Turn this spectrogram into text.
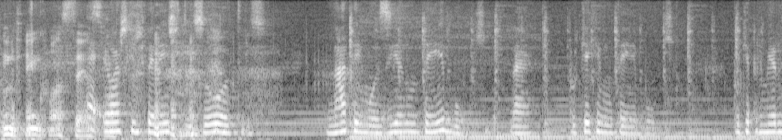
não tem consenso. É, eu acho que diferente dos outros, na teimosia não tem e-book, né? Por que, que não tem e-book? Porque primeiro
